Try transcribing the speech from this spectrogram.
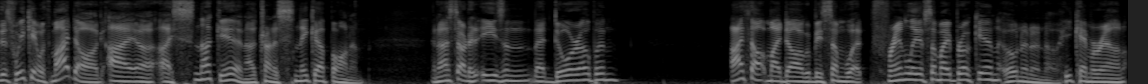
this weekend with my dog. I uh, I snuck in. I was trying to sneak up on him, and I started easing that door open. I thought my dog would be somewhat friendly if somebody broke in. Oh no no no! He came around,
